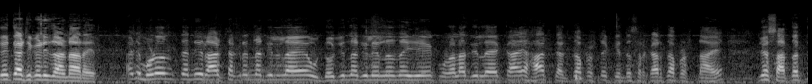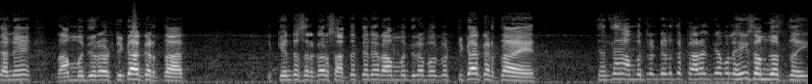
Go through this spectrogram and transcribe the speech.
ते त्या ठिकाणी जाणार आहेत. आणि म्हणून त्यांनी राज ठाकरेंना दिलेला आहे उद्धवजींना दिलेलं नाही आहे कोणाला दिलं आहे काय? हा त्यांचा प्रश्न केंद्र सरकारचा प्रश्न आहे. जे सातत्याने राम मंदिरावर टीका करतात केंद्र सरकार सातत्याने राम मंदिराबरोबर टीका करतायत. त्यांना आमंत्रण देण्याचं कारण काय मला हे समजत नाही.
